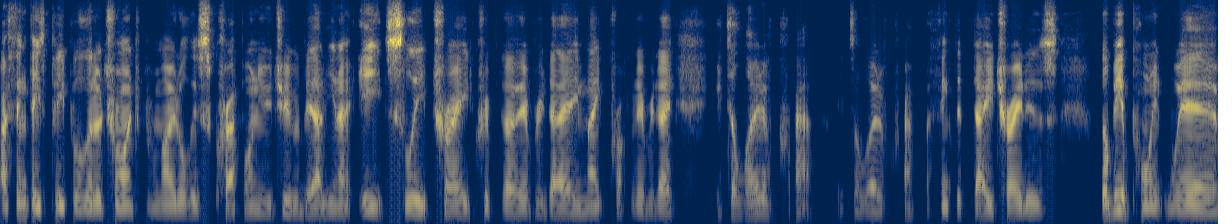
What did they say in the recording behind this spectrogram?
I think these people that are trying to promote all this crap on YouTube about, you know, eat, sleep, trade crypto every day, make profit every day, it's a load of crap. It's a load of crap. I think the day traders, there'll be a point where,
